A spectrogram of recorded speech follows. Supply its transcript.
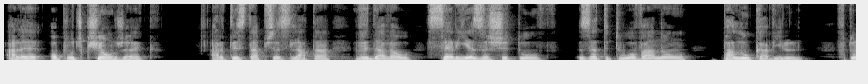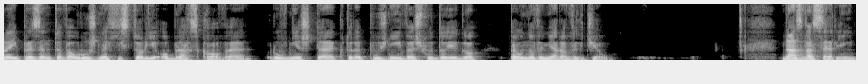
Ale oprócz książek, artysta przez lata wydawał serię zeszytów zatytułowaną Palukaville, w której prezentował różne historie obrazkowe, również te, które później weszły do jego pełnowymiarowych dzieł. Nazwa serii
